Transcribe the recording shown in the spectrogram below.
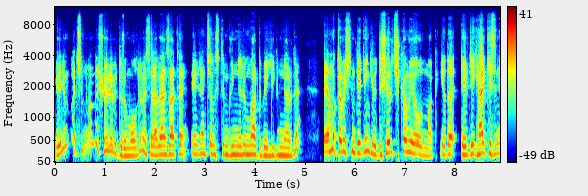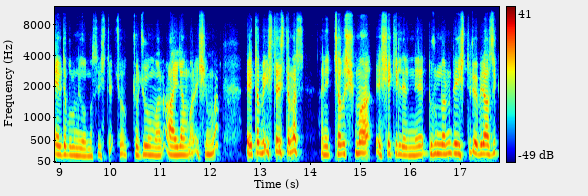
Benim açımdan da şöyle bir durum oldu. Mesela ben zaten evden çalıştığım günlerim vardı belli günlerde. E ama tabii şimdi dediğin gibi dışarı çıkamıyor olmak ya da evde herkesin evde bulunuyor olması işte çoluk çocuğum var, ailem var, eşim var. E tabii ister istemez hani çalışma e, şekillerini, durumlarını değiştiriyor. Birazcık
